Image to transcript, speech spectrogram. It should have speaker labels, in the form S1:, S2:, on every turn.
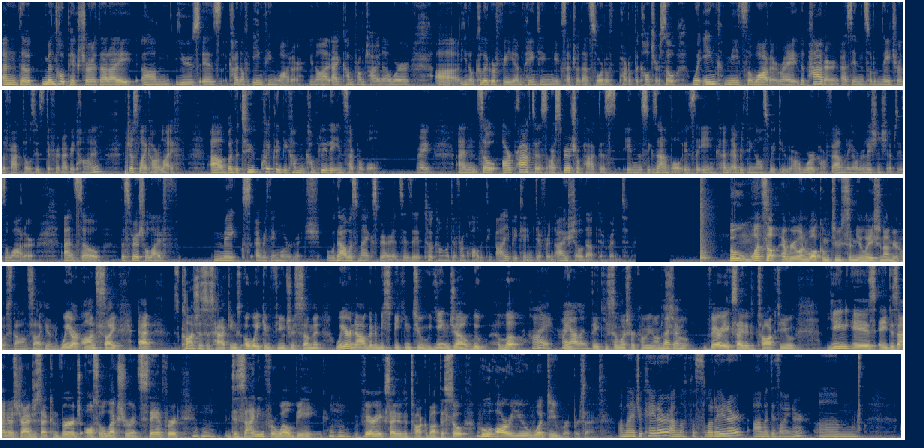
S1: And the mental picture that I um, use is kind of inking water. You know, I, I come from China where, uh, you know, calligraphy and painting, etc. That's sort of part of the culture. So when ink meets the water, right, the pattern, as in sort of nature, the fractals, is different every time, just like our life. Um, but the two quickly become completely inseparable, right? And so our practice, our spiritual practice in this example is the ink, and everything else we do, our work, our family, our relationships, is the water. And so the spiritual life makes everything more rich. That was my experience. Is it took on a different quality. I became different. I showed up different.
S2: Boom! What's up, everyone? Welcome to Simulation. I'm your host, Allen Saakyan. We are on site at Consciousness Hacking's Awaken Future Summit. We are now going to be speaking to Ying Zhao Lu. Hello.
S1: Hi. Hi,
S2: thank,
S1: Allen.
S2: Thank you so much for coming on
S1: Pleasure.
S2: the show. Very excited to talk to you. Ying is a designer and strategist at Converge, also a lecturer at Stanford, mm-hmm. designing for well being. Mm-hmm. Very excited to talk about this. So, who mm-hmm. are you? What do you represent?
S1: I'm an educator, I'm a facilitator, I'm a designer. Um,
